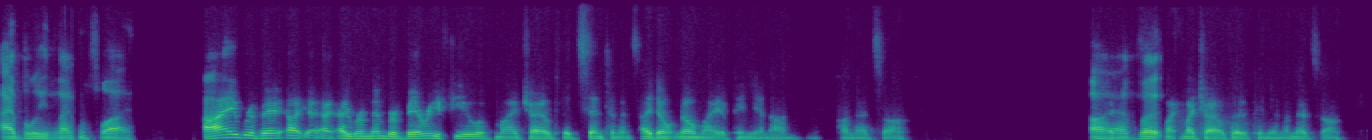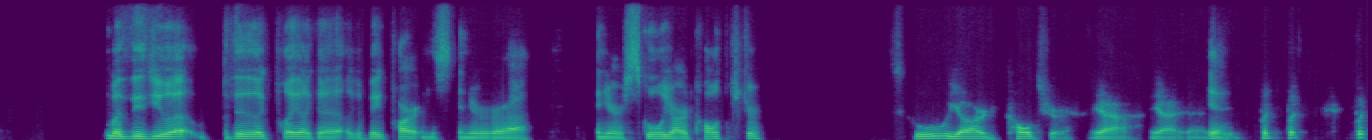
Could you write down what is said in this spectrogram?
I believe I can fly. I, reve- I I- I remember very few of my childhood sentiments. I don't know my opinion on on that song. Oh yeah, but My my childhood opinion on that song. but did you uh did it like play like a like a big part in this in your uh in your schoolyard culture? schoolyard culture. Yeah, yeah, Yeah. Put put put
